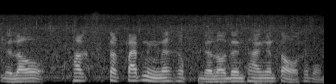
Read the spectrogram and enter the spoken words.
เดี๋ยวเราพักสักแป๊บหนึ่งนะครับ เดี๋ยวเราเดินทางกันต่อครับผม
